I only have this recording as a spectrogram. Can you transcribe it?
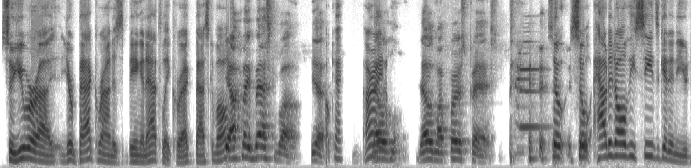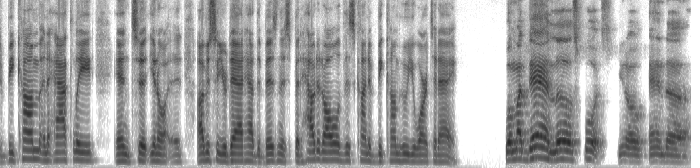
So you were uh, your background is being an athlete, correct? Basketball. Yeah, I played basketball. Yeah. Okay. All right. That was, that was my first pass. so, so how did all these seeds get into you to become an athlete and to you know, obviously your dad had the business, but how did all of this kind of become who you are today? Well, my dad loved sports, you know, and uh,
